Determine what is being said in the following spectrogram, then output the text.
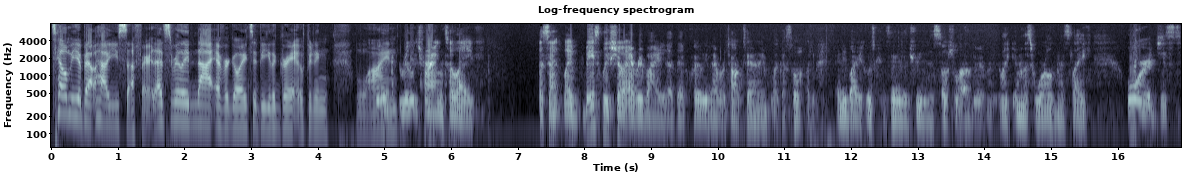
tell me about how you suffer. That's really not ever going to be the great opening line. Really, really trying to like, like basically show everybody that they've clearly never talked to any like a social like anybody who's considered or treated as social other like in this world, and it's like, or just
